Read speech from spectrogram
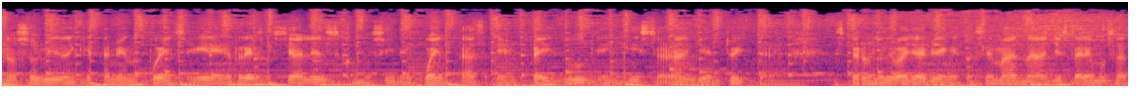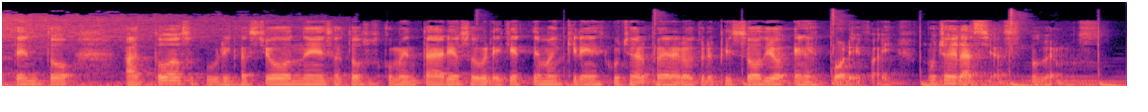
No se olviden que también nos pueden seguir en redes sociales como Cinecuentas, en Facebook, en Instagram y en Twitter. Espero les vaya bien esta semana y estaremos atentos a todas sus publicaciones, a todos sus comentarios sobre qué tema quieren escuchar para el otro episodio en Spotify. Muchas gracias, nos vemos.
